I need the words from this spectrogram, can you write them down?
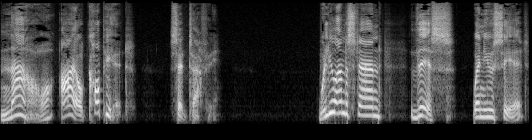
Now I'll copy it, said Taffy. Will you understand this when you see it?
